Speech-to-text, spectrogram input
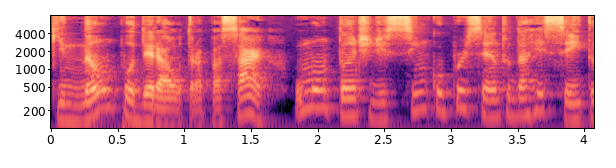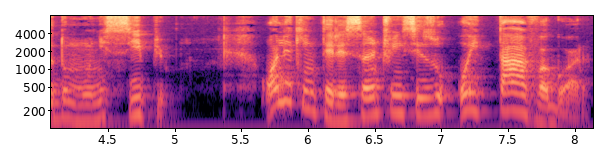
que não poderá ultrapassar o montante de 5% da receita do município. Olha que interessante o inciso 8 agora.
